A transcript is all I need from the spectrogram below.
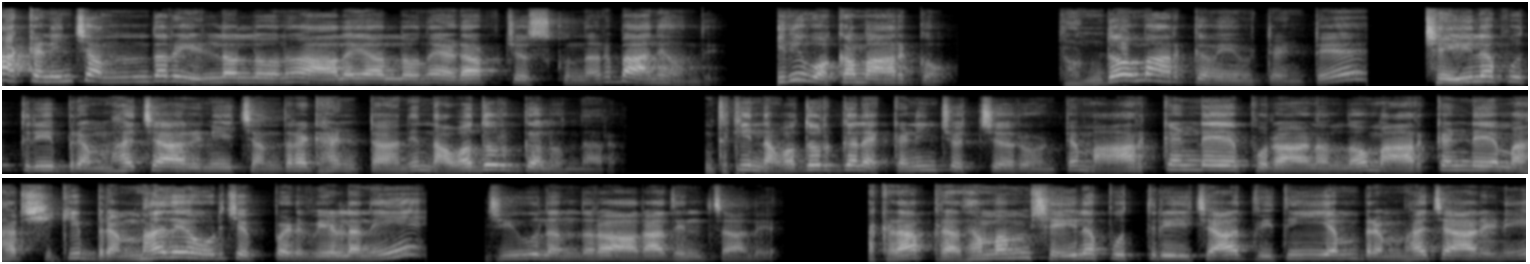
అక్కడి నుంచి అందరూ ఇళ్ళలోనూ ఆలయాల్లోనూ అడాప్ట్ చేసుకున్నారు బాగానే ఉంది. ఇది ఒక మార్గం. రెండో మార్గం ఏమిటంటే శైలపుత్రి బ్రహ్మచారిణి చంద్రఘంట అని నవదుర్గలు ఉన్నారు ఇంతకీ నవదుర్గలు ఎక్కడి నుంచి వచ్చారు అంటే మార్కండేయ పురాణంలో మార్కండేయ మహర్షికి బ్రహ్మదేవుడు చెప్పాడు వీళ్ళని జీవులందరూ ఆరాధించాలి. అక్కడ ప్రథమం శైలపుత్రి చ ద్వితీయం బ్రహ్మచారిణి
